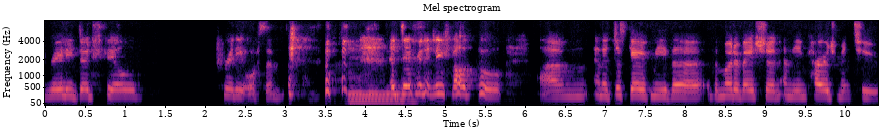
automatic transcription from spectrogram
really did feel pretty awesome. mm. It definitely felt cool. Um, and it just gave me the the motivation and the encouragement to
